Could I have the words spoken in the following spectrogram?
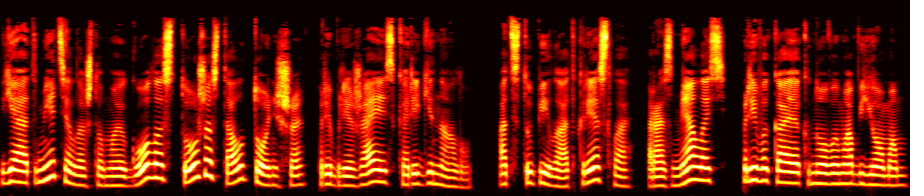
Я отметила, что мой голос тоже стал тоньше, приближаясь к оригиналу. Отступила от кресла, размялась, привыкая к новым объемам.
